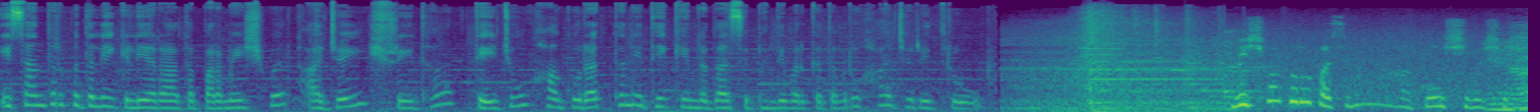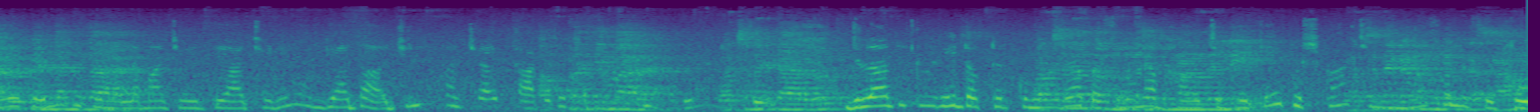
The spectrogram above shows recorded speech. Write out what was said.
ಈ ಸಂದರ್ಭದಲ್ಲಿ ಗೆಳೆಯರಾದ ಪರಮೇಶ್ವರ್ ಅಜಯ್ ಶ್ರೀಧರ್ ತೇಜು ಹಾಗೂ ರಕ್ತನಿಧಿ ಕೇಂದ್ರದ ಸಿಬ್ಬಂದಿ ವರ್ಗದವರು ಹಾಜರಿದ್ದರು. ವಿಶ್ವಗುರು ಬಸವಣ್ಣ ಹಾಗೂ ಶಿವಶಂಕರ ಹೇಮಂತ ಮಲ್ಲಮ್ಮ ಜಯಂತಿ ಆಚರಣೆ ಮಂಡ್ಯದ ಜಿಲ್ಲಾ ಪಂಚಾಯತ್ ಕಾರ್ಯದರ್ಶಿ ಜಿಲ್ಲಾಧಿಕಾರಿ ಡಾಕ್ಟರ್ ಕುಮಾರ ಬಸವಣ್ಣ ಭಾವಚಿತ್ರಕ್ಕೆ ಪುಷ್ಪಾರ್ಚನೆ ಸಲ್ಲಿಸಿತು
